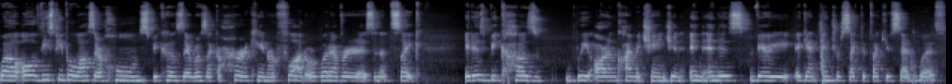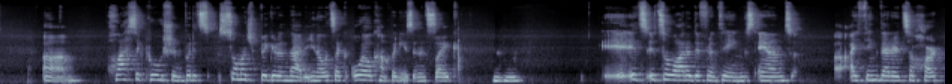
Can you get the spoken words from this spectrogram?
well all of these people lost their homes because there was like a hurricane or flood or whatever it is and it's like it is because we are in climate change and, and, and is very again intersected like you said with um, plastic pollution but it's so much bigger than that you know it's like oil companies and it's like mm-hmm. it's it's a lot of different things and i think that it's a hard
